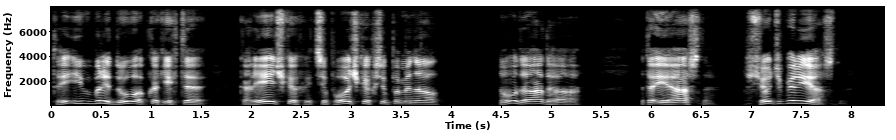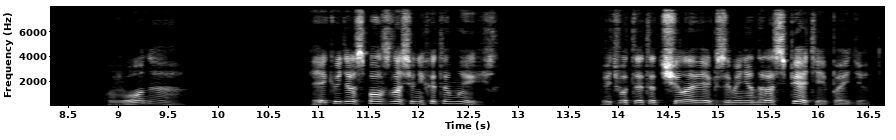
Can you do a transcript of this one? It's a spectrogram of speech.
ты и в бреду об каких-то колечках и цепочках все поминал. Ну да, да, это ясно. Все теперь ясно. Вон, а. Эк ведь расползлась у них эта мысль. Ведь вот этот человек за меня на распятие пойдет.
